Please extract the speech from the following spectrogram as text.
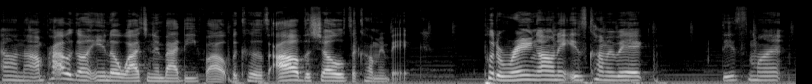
I don't know. I'm probably gonna end up watching it by default because all the shows are coming back. Put a ring on it is coming back this month.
